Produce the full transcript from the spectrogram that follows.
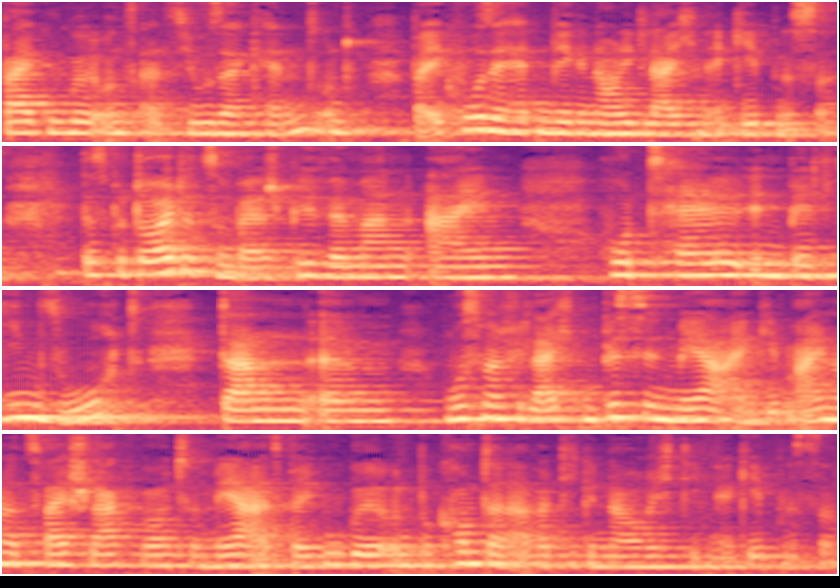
weil Google uns als User kennt und bei Ecosia hätten wir genau die gleichen Ergebnisse. Das bedeutet zum Beispiel, wenn man ein Hotel in Berlin sucht, dann ähm, muss man vielleicht ein bisschen mehr eingeben, ein oder zwei Schlagworte mehr als bei Google und bekommt dann aber die genau richtigen Ergebnisse.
